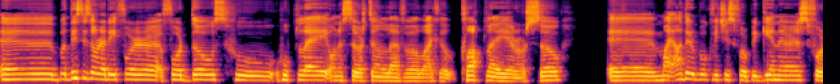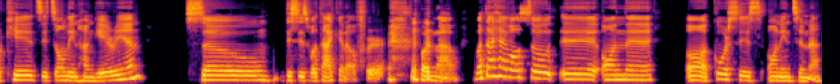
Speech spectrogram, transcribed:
uh, but this is already for uh, for those who who play on a certain level, like a club player or so. Uh, my other book, which is for beginners, for kids, it's only in Hungarian. So this is what I can offer for now. But I have also uh, on uh, courses on internet.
